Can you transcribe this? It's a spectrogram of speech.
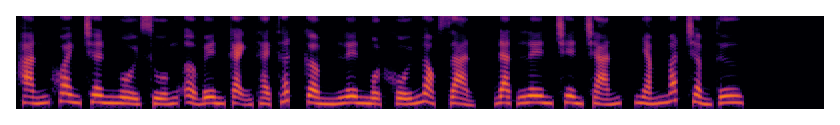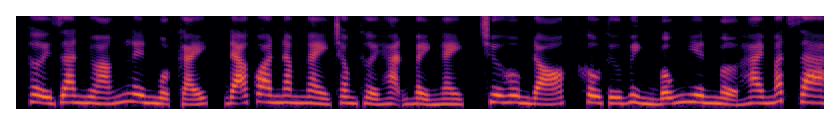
Hắn khoanh chân ngồi xuống ở bên cạnh thạch thất cầm lên một khối ngọc giản, đặt lên trên chán, nhắm mắt trầm tư. Thời gian nhoáng lên một cái, đã qua 5 ngày trong thời hạn 7 ngày, trưa hôm đó, Khâu Tứ Bình bỗng nhiên mở hai mắt ra,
